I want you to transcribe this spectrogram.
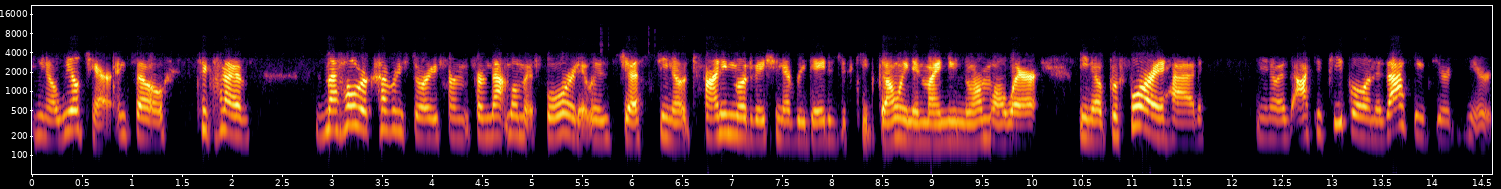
you know, wheelchair. And so to kind of my whole recovery story from from that moment forward it was just you know finding motivation every day to just keep going in my new normal where you know before i had you know as active people and as athletes you're you're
